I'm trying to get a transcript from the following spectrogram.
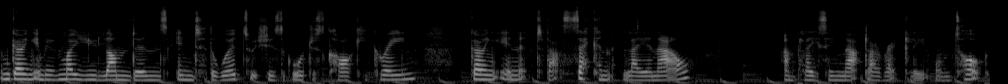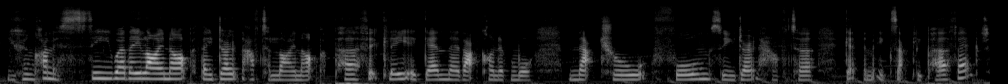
I'm going in with MoYou London's Into the Woods, which is a gorgeous khaki green. Going in to that second layer now and placing that directly on top. You can kind of see where they line up. They don't have to line up perfectly. Again, they're that kind of more natural form, so you don't have to get them exactly perfect.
